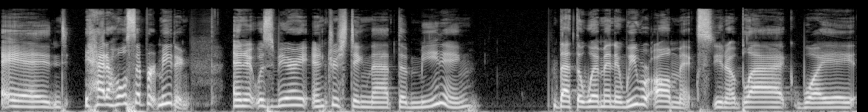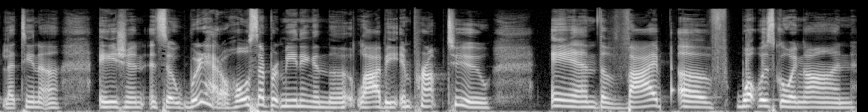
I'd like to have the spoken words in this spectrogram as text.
and had a whole separate meeting. And it was very interesting that the meeting that the women and we were all mixed, you know, black, white, Latina, Asian. And so we had a whole separate meeting in the lobby, impromptu. And the vibe of what was going on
